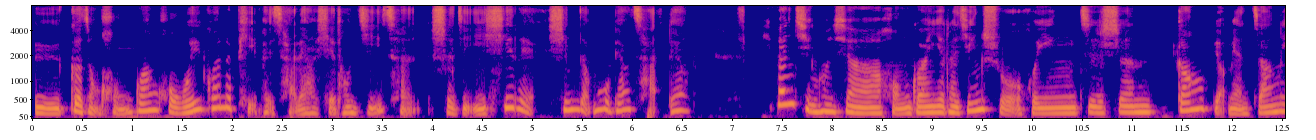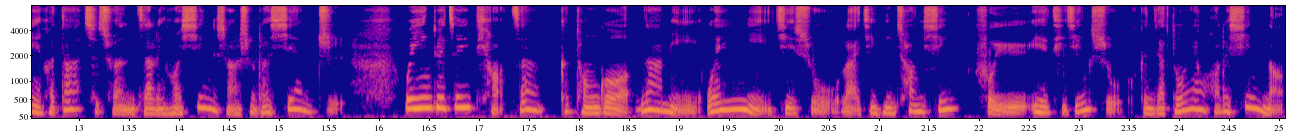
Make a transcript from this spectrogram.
与各种宏观或微观的匹配材料协同集成，设计一系列新的目标材料。一般情况下，宏观液态金属会因自身高表面张力和大尺寸，在灵活性上受到限制。为应对这一挑战，可通过纳米、微米技术来进行创新，赋予液体金属更加多样化的性能。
